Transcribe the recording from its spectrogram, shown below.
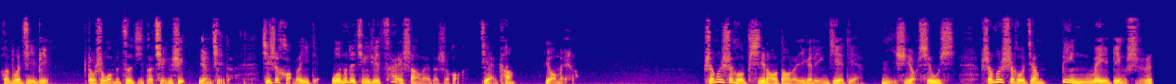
很多疾病都是我们自己的情绪引起的。其实好了一点，我们的情绪再上来的时候，健康要没了。什么时候疲劳到了一个临界点，你需要休息；什么时候将病未病时，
